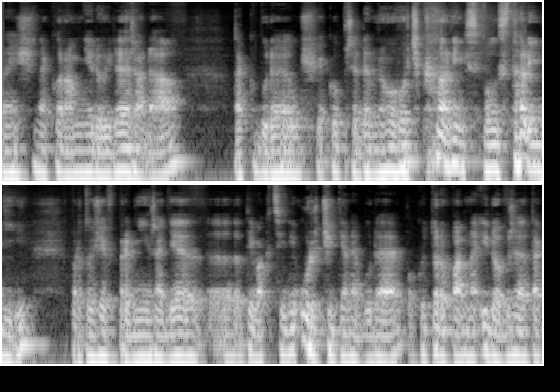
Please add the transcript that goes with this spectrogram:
než jako na mě dojde řada, tak bude už jako přede mnou očkovaných spousta lidí, protože v první řadě ty vakcíny určitě nebude. Pokud to dopadne i dobře, tak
